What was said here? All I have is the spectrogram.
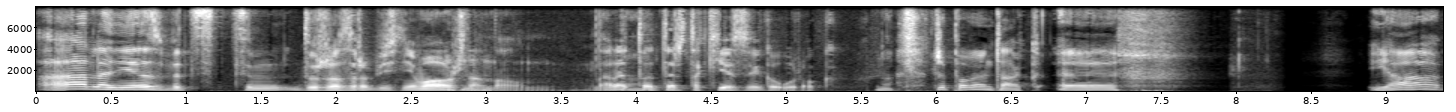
ale niezbyt z tym dużo zrobić nie można. Mhm. No. Ale to No. też taki jest jego urok. Że powiem tak. E, ja,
